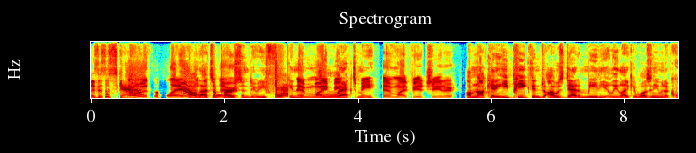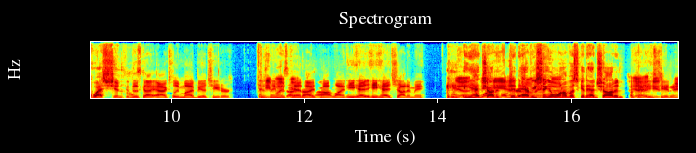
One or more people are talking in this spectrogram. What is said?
Is this a scout? No, scout? it's a player. Oh, that's a player. person, dude. He fucking It might be. wrecked me. It might be a cheater. I'm not kidding. He peeked and I was dead immediately. Like it wasn't even a question. this guy actually might be a cheater. His He name is. Head Eyes Hotline. He had he headshotted me. Yeah. He headshotted. He Did every single one of us get headshotted? Okay, Yeah, he's cheating.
